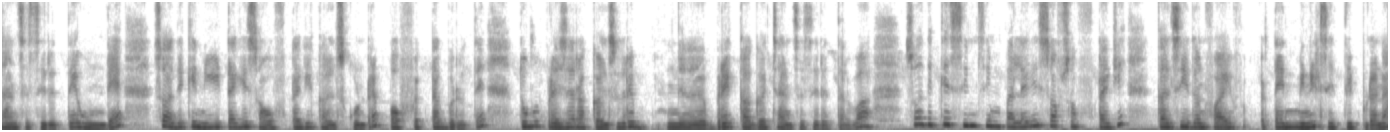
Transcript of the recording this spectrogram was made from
ಚಾನ್ಸಸ್ ಇರುತ್ತೆ ಉಂಡೆ. ಸೊ ಅದಕ್ಕೆ ನೀಟಾಗಿ ಸಾಫ್ಟಾಗಿ ಕಲಿಸ್ಕೊಂಡ್ರೆ ಪರ್ಫೆಕ್ಟಾಗಿ ಬರುತ್ತೆ. ತುಂಬ ಪ್ರೆಷರಾಗಿ ಕಲಿಸಿದ್ರೆ ಬ್ರೇಕ್ ಆಗೋ ಚಾನ್ಸಸ್ ಇರುತ್ತಲ್ವಾ? ಸೊ ಅದಕ್ಕೆ ಸಿಮ್ ಸಿಂಪಲ್ಲಾಗಿ ಸಾಫ್ಟ್ ಸಾಫ್ಟಾಗಿ ಕಲಸಿ ಇದೊಂದು ಫೈವ್ ಟೆನ್ ಮಿನಿಟ್ಸ್ ಎತ್ತಿಟ್ಬಿಡೋಣ.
